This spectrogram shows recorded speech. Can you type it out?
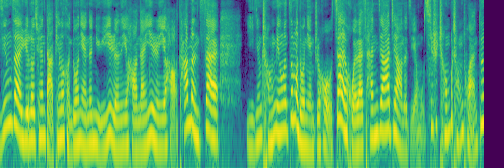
经在娱乐圈打拼了很多年的女艺人也好，男艺人也好，他们在已经成名了这么多年之后，再回来参加这样的节目，其实成不成团对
